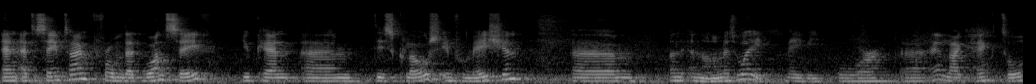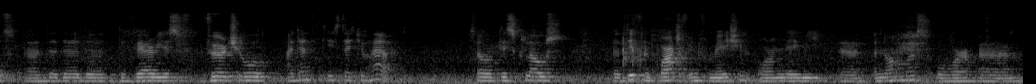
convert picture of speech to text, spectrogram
And at the same time, from that one safe, you can um, disclose information um, an anonymous way, maybe, or uh, eh, like Henk told, uh, the, the, the, the various virtual identities that you have. So disclose different parts of information, or maybe uh, anonymous or um,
